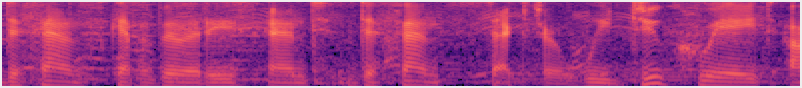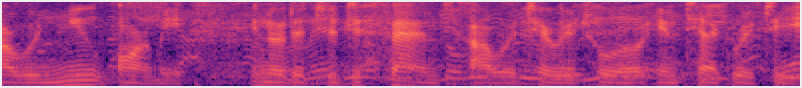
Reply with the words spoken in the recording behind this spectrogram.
defense capabilities and defense sector. We do create our new army in order to defend our territorial integrity.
